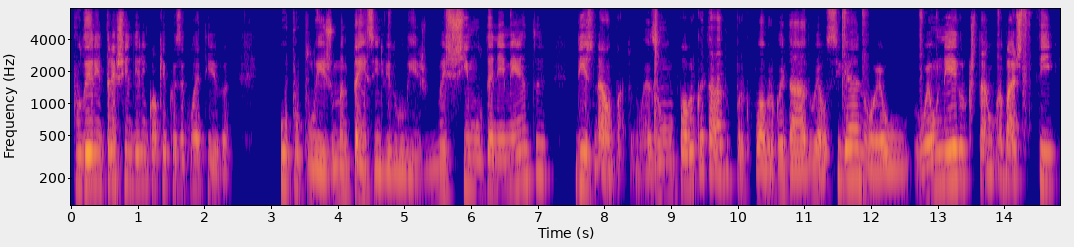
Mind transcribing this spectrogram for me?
poderem transcender em qualquer coisa coletiva. O populismo mantém esse individualismo, mas simultaneamente disse: Não, pá, tu não és um pobre coitado, porque pobre coitado é o cigano ou é o, ou é o negro que estão abaixo de ti.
